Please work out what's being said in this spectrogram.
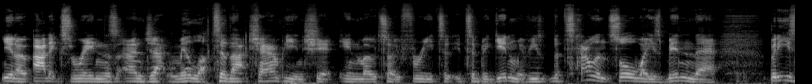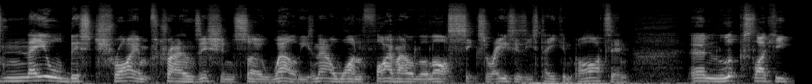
you know, Alex Rins and Jack Miller to that championship in Moto 3 to, to begin with. He's, the talent's always been there, but he's nailed this triumph transition so well. He's now won five out of the last six races he's taken part in. And looks like he,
